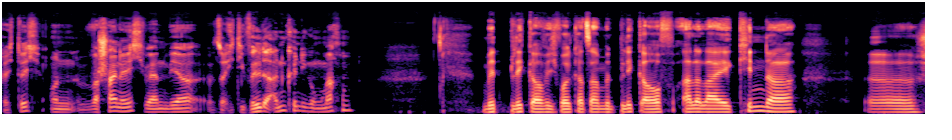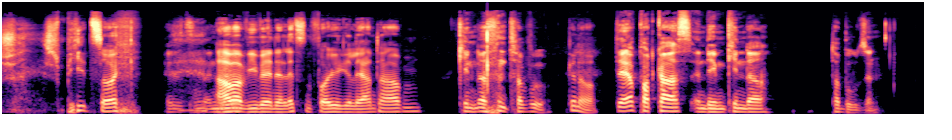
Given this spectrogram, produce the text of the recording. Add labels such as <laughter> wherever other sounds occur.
richtig. Und wahrscheinlich werden wir, soll ich die wilde Ankündigung machen? mit Blick auf, ich wollte gerade sagen, mit Blick auf allerlei Kinder äh, Aber wie wir in der letzten Folge gelernt haben, Kinder sind tabu. genau, Der Podcast, in dem Kinder tabu sind.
